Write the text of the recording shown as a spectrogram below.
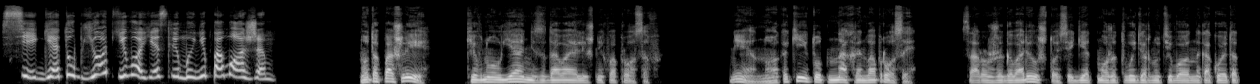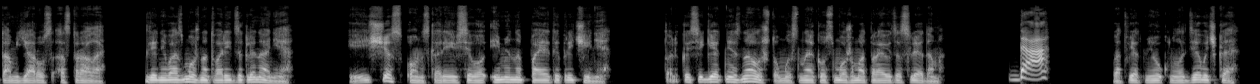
«Сигет убьет его, если мы не поможем!» «Ну так пошли!» — кивнул я, не задавая лишних вопросов. «Не, ну а какие тут нахрен вопросы? Сар уже говорил, что Сигет может выдернуть его на какой-то там ярус астрала, где невозможно творить заклинания. И исчез он, скорее всего, именно по этой причине. Только Сигет не знал, что мы с Неко сможем отправиться следом. «Да!» В ответ мяукнула девочка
